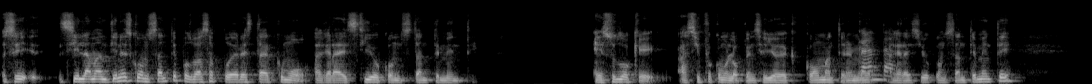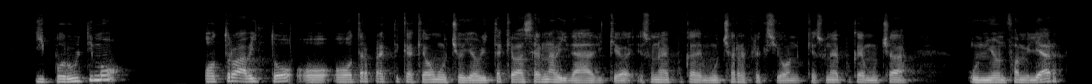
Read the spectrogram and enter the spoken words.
si, si, la mantienes constante, pues vas a poder estar como agradecido constantemente. Eso es lo que, así fue como lo pensé yo, de cómo mantenerme agradecido constantemente. Y por último, otro hábito o, o, otra práctica que hago mucho y ahorita que va a ser Navidad y que es una época de mucha reflexión, que es una época de mucha unión familiar,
